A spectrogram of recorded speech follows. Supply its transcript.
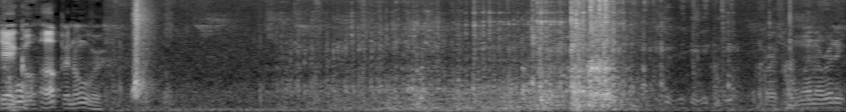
Yeah, come go up and over. First one win already?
